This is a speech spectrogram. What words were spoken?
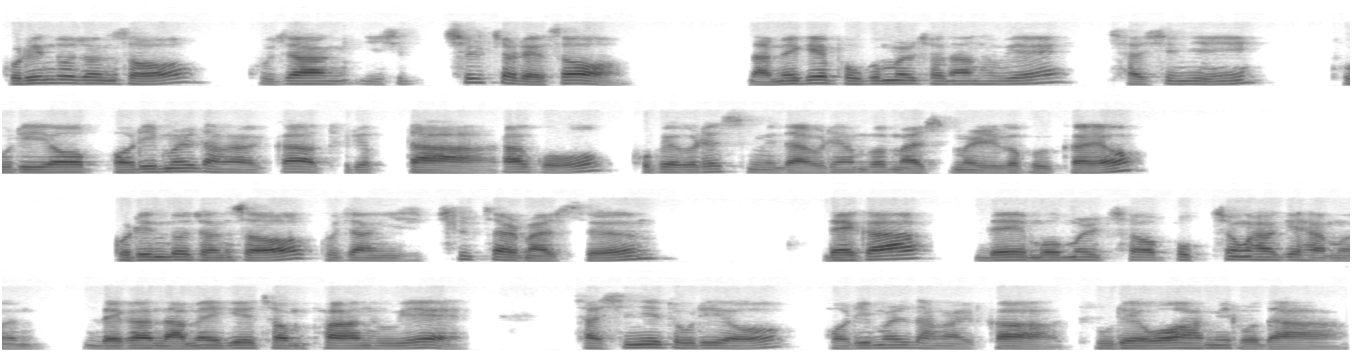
고린도전서 9장 27절에서 남에게 복음을 전한 후에 자신이 도리어 버림을 당할까 두렵다라고 고백을 했습니다. 우리 한번 말씀을 읽어볼까요? 고린도전서 9장 27절 말씀 내가 내 몸을 쳐 복종하게 함은 내가 남에게 전파한 후에 자신이 도리어 버림을 당할까 두려워함이로다.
